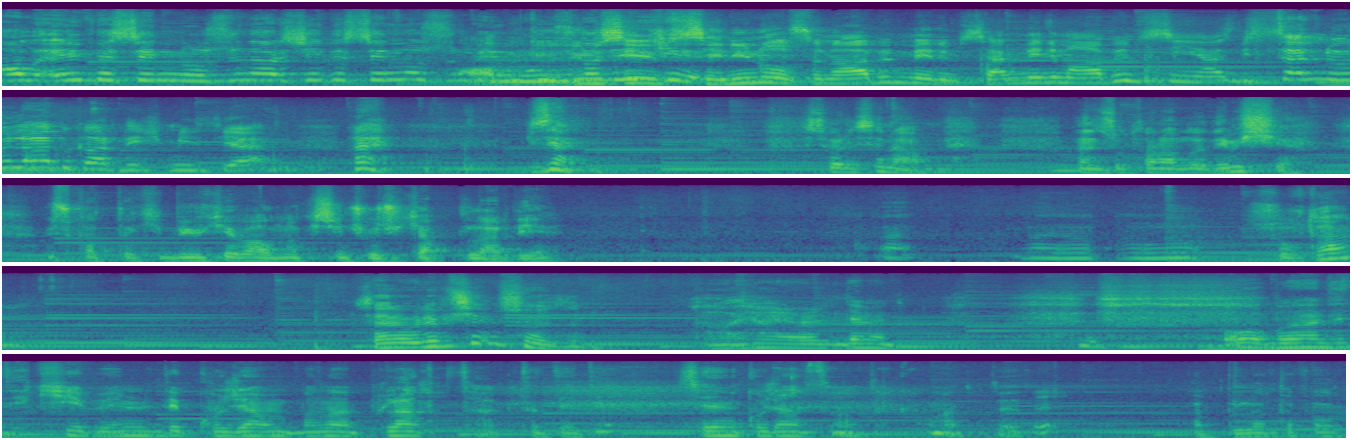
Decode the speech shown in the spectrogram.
Al ev de senin olsun, her şey de senin olsun. Benim Abi umurumda gözünü değil seveyim. ki. Senin olsun abim benim. Sen benim abimsin ya. Biz seninle öyle abi kardeş miyiz ya? Heh. Güzel. Söylesene abi. Hani Sultan abla demiş ya, üst kattaki büyük ev almak için çocuk yaptılar diye. Sultan, sen öyle bir şey mi söyledin? Hayır hayır öyle demedim. O bana dedi ki benim de kocam bana planta taktı dedi. Senin kocan sana takamadı dedi. Ben pırlanta falan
